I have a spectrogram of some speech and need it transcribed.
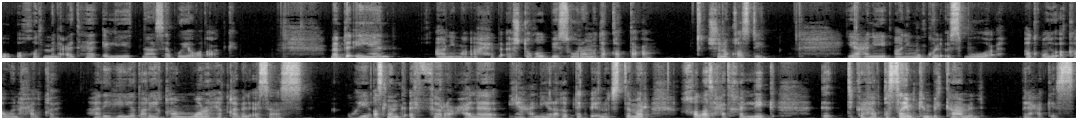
وأخذ من عندها اللي يتناسب ويا وضعك. مبدئيا أنا ما أحب أشتغل بصورة متقطعة. شنو قصدي؟ يعني أنا مو كل أسبوع أقعد وأكون حلقة. هذه هي طريقة مرهقة بالأساس. وهي أصلا تأثر على يعني رغبتك بأنه تستمر. خلاص حتخليك تكره القصة يمكن بالكامل. بالعكس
